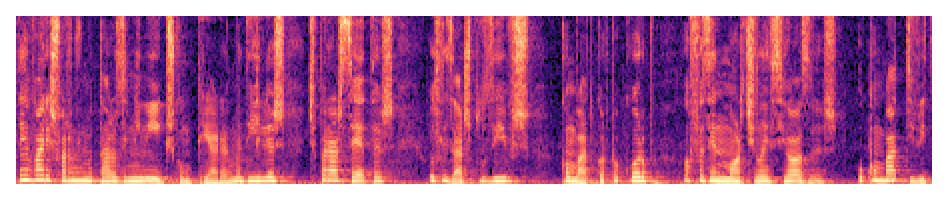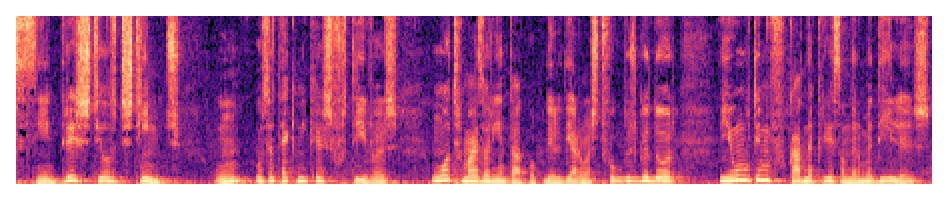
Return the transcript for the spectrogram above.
têm várias formas de matar os inimigos, como criar armadilhas, disparar setas, utilizar explosivos, combate corpo a corpo ou fazendo mortes silenciosas. O combate divide-se assim em três estilos distintos. Um usa técnicas furtivas, um outro mais orientado para o poder de armas de fogo do jogador e um último focado na criação de armadilhas.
